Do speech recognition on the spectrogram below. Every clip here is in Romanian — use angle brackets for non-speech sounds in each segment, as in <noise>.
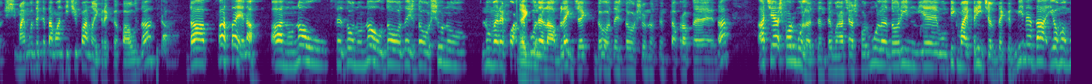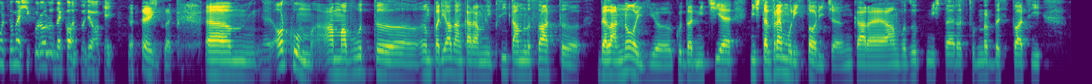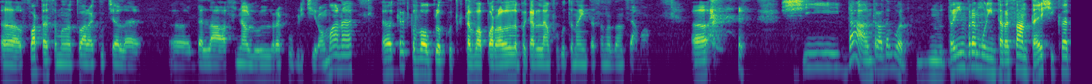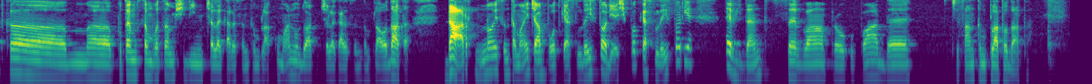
și mai mult decât am anticipat noi, cred că, pauza. Da. Dar asta e, na. Anul nou, sezonul nou, 2021, numere foarte exact. bune la Blackjack, 2021 sunt aproape, da? Aceeași formulă, suntem în aceeași formulă. Dorin e un pic mai princeps decât mine, dar eu mă mulțumesc și cu rolul de consul, e ok. <laughs> Exact. Um, oricum, am avut uh, în perioada în care am lipsit, am lăsat uh, de la noi uh, cu dărnicie niște vremuri istorice în care am văzut niște răsturnări de situații foarte asemănătoare cu cele Uh, de la finalul Republicii Romane. Uh, cred că v-au plăcut câteva paralele pe care le-am făcut înainte să ne dăm seama. Uh, <laughs> și da, într-adevăr, trăim vremuri interesante și cred că putem să învățăm și din cele care se întâmplă acum, nu doar cele care se întâmplă odată. Dar noi suntem aici podcastul de istorie și podcastul de istorie, evident, se va preocupa de ce s-a întâmplat odată.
